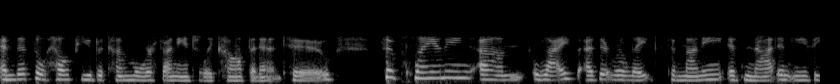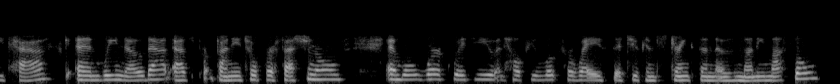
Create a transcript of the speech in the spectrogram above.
and this will help you become more financially confident too. So planning um, life as it relates to money is not an easy task, and we know that as financial professionals, and we'll work with you and help you look for ways that you can strengthen those money muscles.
